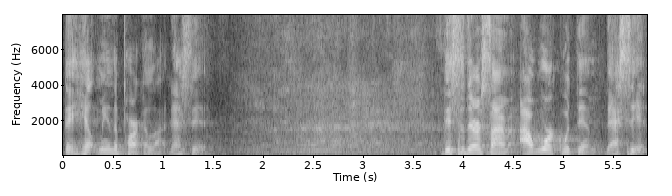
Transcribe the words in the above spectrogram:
They helped me in the parking lot. That's it. This is their assignment. I work with them. That's it.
